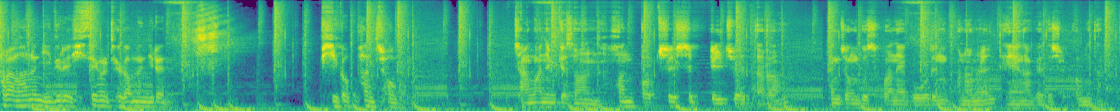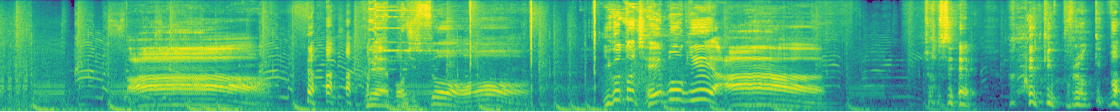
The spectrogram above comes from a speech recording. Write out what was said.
사랑하는 이들의 희생을 되갚는 일엔 비겁한 정으로 장관님께서는 헌법 71조에 따라 행정부 수반의 모든 권한을 대행하게 되실 겁니다. 아 그래 멋있어. 이것도 제복이 아 조셉 왜 이렇게 부럽게 봐.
